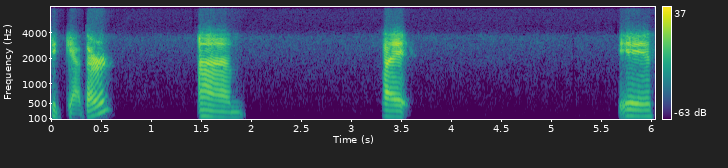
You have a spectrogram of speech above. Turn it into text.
together. Um, but if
